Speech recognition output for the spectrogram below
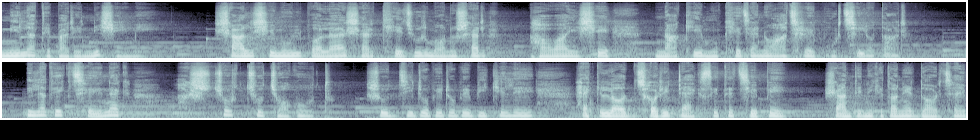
মেলাতে পারেননি সেই মেয়ে। শাল শিমুল পলাশ আর খেজুর মনসার হাওয়া এসে নাকে মুখে যেন আছড়ে পড়ছিল তার। লীলা দেখছেন এক আশ্চর্য জগৎ। সূর্যি ডোবে ডোবে বিকেলে এক লজ্জরে ট্যাক্সিতে চেপে শান্তিনিকেতনের দরজায়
